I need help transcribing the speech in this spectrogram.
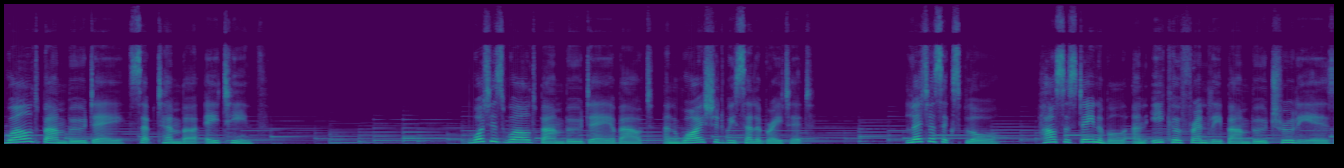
World Bamboo Day, September 18th. What is World Bamboo Day about and why should we celebrate it? Let us explore how sustainable and eco-friendly bamboo truly is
